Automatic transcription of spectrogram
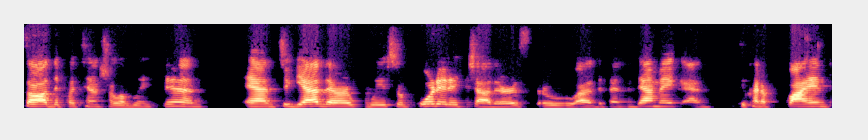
saw the potential of LinkedIn. And together we supported each other through uh, the pandemic and to kind of find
